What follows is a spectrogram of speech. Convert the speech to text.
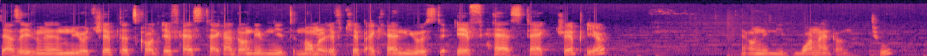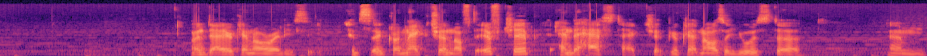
there's even a new chip that's called if has tag. I don't even need the normal if chip. I can use the if has tag chip here. I only need one, I don't need two. And there you can already see. It's a connection of the if chip and the has tag chip. You can also use the um,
